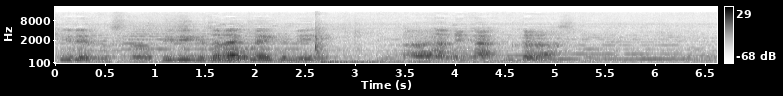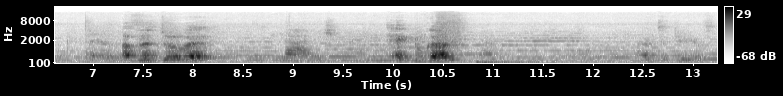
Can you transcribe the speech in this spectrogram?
কিরে দোস্ত দিদি কে যারা একলা এখানে আপনার চলবে? একটু খান আচ্ছা ঠিক আছে।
